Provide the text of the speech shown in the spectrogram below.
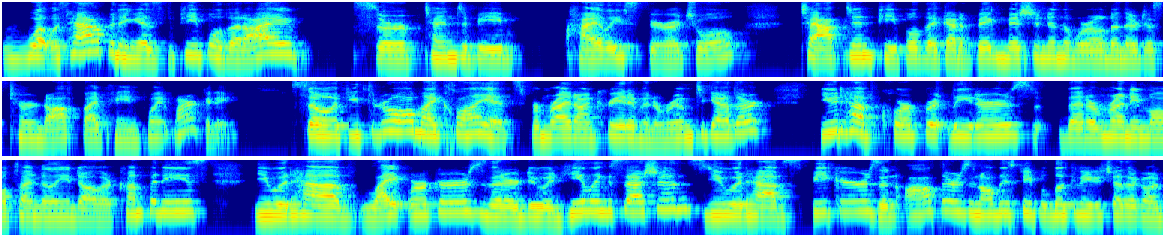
what was happening is the people that i serve tend to be highly spiritual tapped in people that got a big mission in the world and they're just turned off by pain point marketing so if you threw all my clients from Write On Creative in a room together, you'd have corporate leaders that are running multi-million dollar companies. You would have light workers that are doing healing sessions. You would have speakers and authors and all these people looking at each other going,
